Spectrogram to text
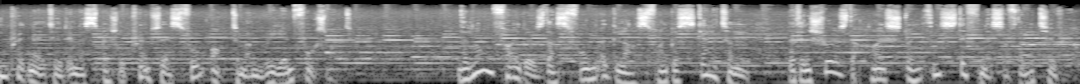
impregnated in a special process for optimum reinforcement. The long fibers thus form a glass fiber skeleton that ensures the high strength and stiffness of the material.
